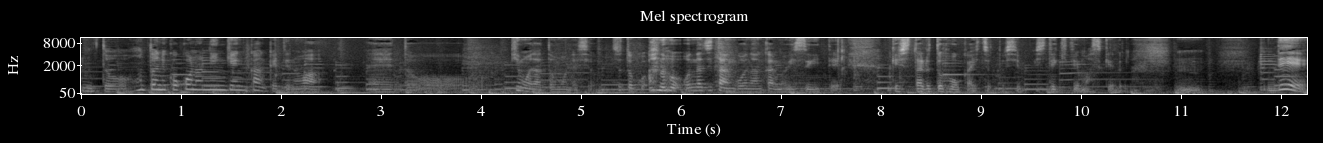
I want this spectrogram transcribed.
うんと、本当にここの人間関係っていうのは、えー肝だと思うんですよ。ちょっとあの同じ単語を何回も言い過ぎてゲシュタルト崩壊ちょっとししてきてますけど、うん、で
